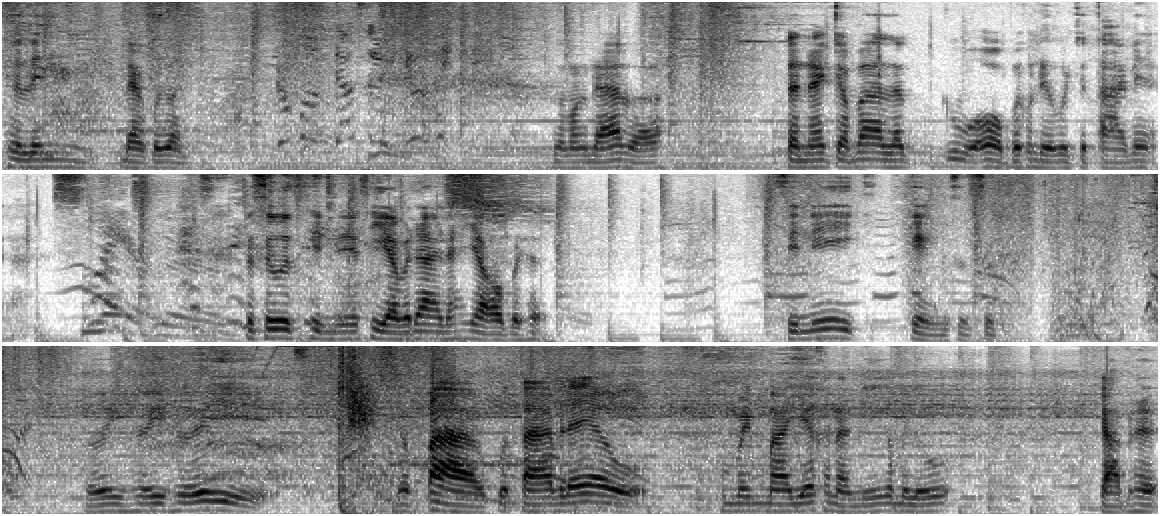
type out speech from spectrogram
เทอร์เลนแบกไปก่อนระวังดาร์กเหรอ แต่นายกลับบ้านแล้วกูออกไปคนเดียวกูจะตายเนี่ยจะสู้ซินเนเทียไม่ได้นะ อย่าออกไปเถอะซินนี่เก่งสุดๆ เฮ้ยเฮ้ยเฮ้ยเดี๋ยวเปล่ากูตายไปแล้วทำไมมาเยอะขนาดนี้ก็ไม่รู้ กลับเถอะ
